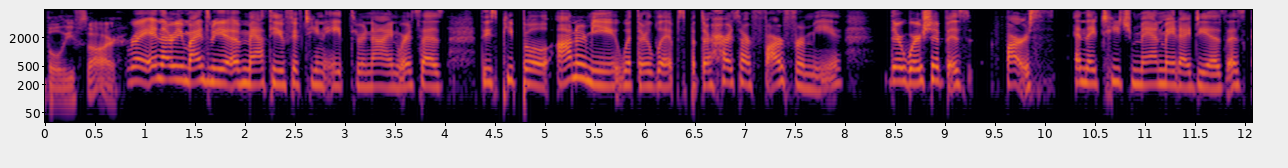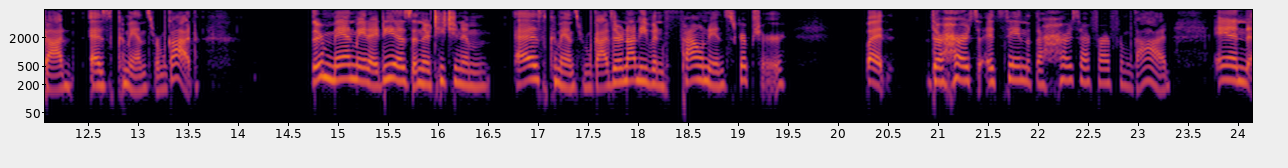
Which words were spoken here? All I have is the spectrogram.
beliefs are Right. And that reminds me of Matthew 15, 8 through 9, where it says, These people honor me with their lips, but their hearts are far from me. Their worship is farce, and they teach man made ideas as God as commands from God. They're man made ideas and they're teaching them as commands from God. They're not even found in scripture. But their hearts, it's saying that their hearts are far from God. And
